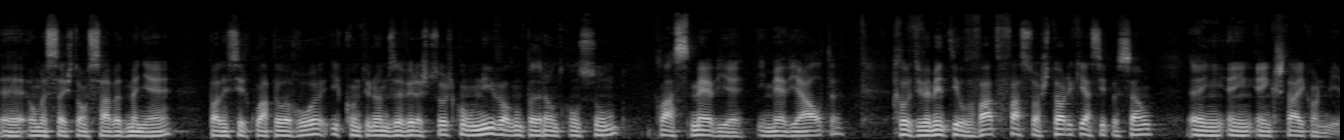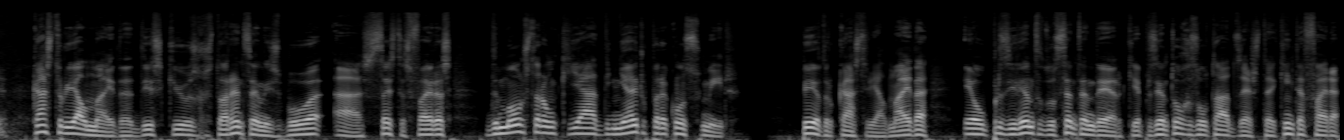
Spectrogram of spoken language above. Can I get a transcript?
uh, uma sexta ou um sábado de manhã, podem circular pela rua e continuamos a ver as pessoas com um nível, um padrão de consumo, classe média e média alta, relativamente elevado face ao histórico e à situação em, em, em que está a economia. Castro e Almeida diz que os restaurantes em Lisboa, às sextas-feiras, demonstram que há dinheiro para consumir. Pedro Castro e Almeida é o presidente do Santander que apresentou resultados esta quinta-feira,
